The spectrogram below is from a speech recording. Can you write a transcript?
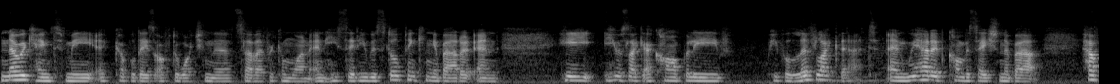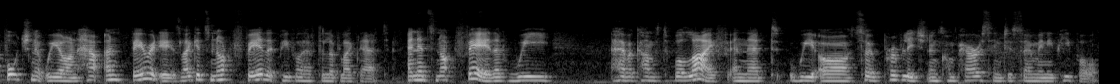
Noah came to me a couple days after watching the South African one and he said he was still thinking about it and he he was like I can't believe people live like that. And we had a conversation about how fortunate we are and how unfair it is. Like it's not fair that people have to live like that. And it's not fair that we have a comfortable life and that we are so privileged in comparison to so many people.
